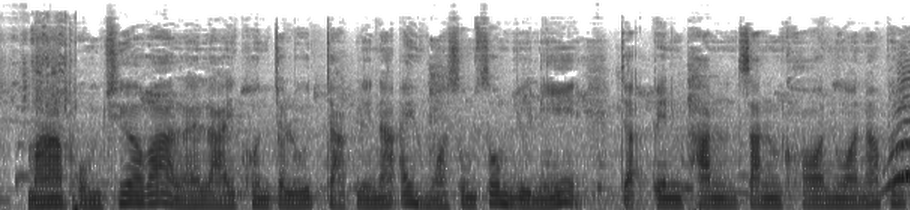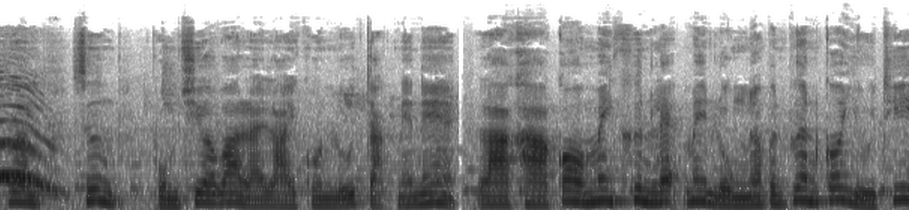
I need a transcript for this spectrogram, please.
ๆ มาผมเชื่อว่าหลายๆ คนจะรู้จักเลยนะไอหัวส้มๆอยู่นี้ จะเป็นพันซันคอนัวนะเพื่อนๆ ซึ่งผมเชื่อว่าหลายๆ คนรู้จักแน่ ๆ ราคาก็ไม่ขึ้นและไม่ลงนะเพื่อนๆ ก็อยู่ที่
